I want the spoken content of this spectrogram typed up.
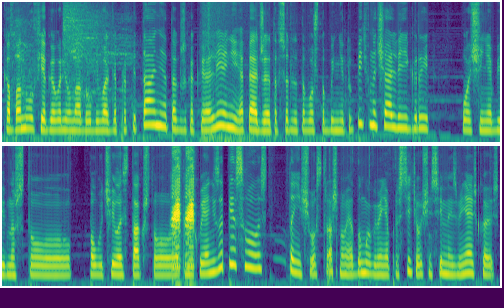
кабанов, я говорил, надо убивать для пропитания, так же, как и оленей. Опять же, это все для того, чтобы не тупить в начале игры. Очень обидно, что получилось так, что это нихуя не записывалось. Ну, да ничего страшного, я думаю, вы меня простите, очень сильно извиняюсь, каюсь.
